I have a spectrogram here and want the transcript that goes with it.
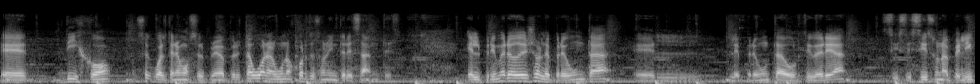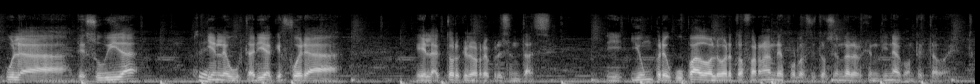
eh, dijo, no sé cuál tenemos el primero, pero está bueno, algunos cortes son interesantes. El primero de ellos le pregunta, el- le pregunta a Urtiberea si si si es una película de su vida, Sí. quién le gustaría que fuera el actor que lo representase. Y, y un preocupado Alberto Fernández por la situación de la Argentina contestaba esto.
